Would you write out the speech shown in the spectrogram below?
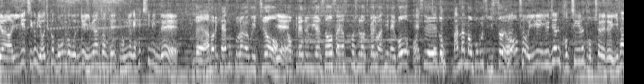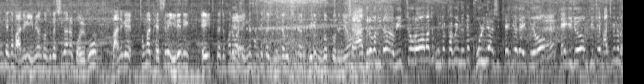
야, 이게 지금 여지껏 모은 거거든요. 이면 선수의 병력의 핵심인데, 네, 아머리 계속 돌아가고 있죠. 예. 자, 업그레이드를 위해서 사이언스 퍼실러트까지 완성이 되고 베스도 어쨌든- 만만만 뽑을 수 있어요. 그렇죠. 이게 일제는 덮치기는 덮쳐야 돼요. 이 상태에서 만약에 이면 선수가 시간을 벌고 만약에 정말 베슬의 이레디에이트까지 활용할 예. 수 있는 상태까지 된다고 치면 되게 무섭거든요. 자 들어갑니다 위 쪽으로 마저 공격하고 있는데 골리앗이 대기가 돼 있고요 네. 대기 중 뒤쪽에 받치고 있는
